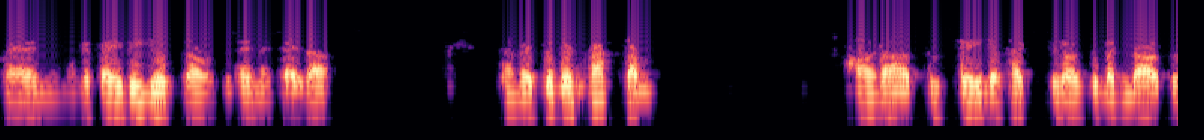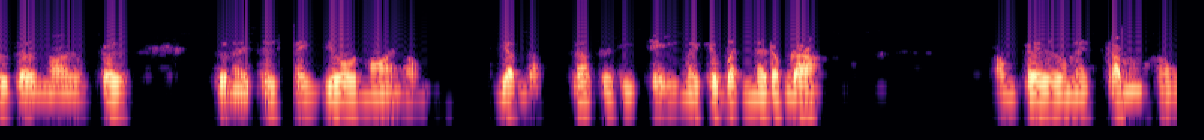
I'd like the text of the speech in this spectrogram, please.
khỏe, nhưng mà cái tay tôi giúp đầu, tôi thấy nó chạy đó. Thành ra tôi mới phát tâm hồi đó tôi trị được hết rồi cái bệnh đó, tôi tới nói ông tư tôi nói tôi phải vô nói ông giám đốc cho tôi đi trị mấy cái bệnh ở trong đó. Ông tư hôm nay cấm, không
